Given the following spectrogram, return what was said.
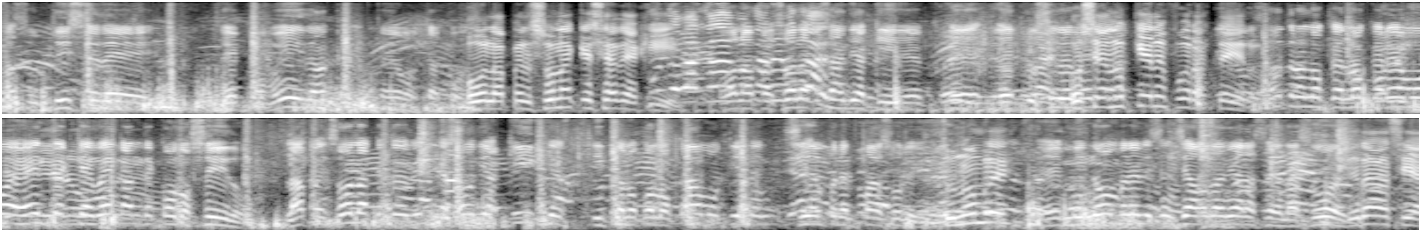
a surtirse de, de comida, de otra cosa. O la persona que sea de aquí. O las personas que están de aquí, eh, eh, O sea, no quieren forasteros. nosotros lo que no queremos es gente que vengan desconocidos. Las personas que, que son de aquí que- y que lo conozcamos tienen siempre el paso libre. ¿Tu nombre? Eh, mi nombre es licenciado Daniel Acena. Gracias.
